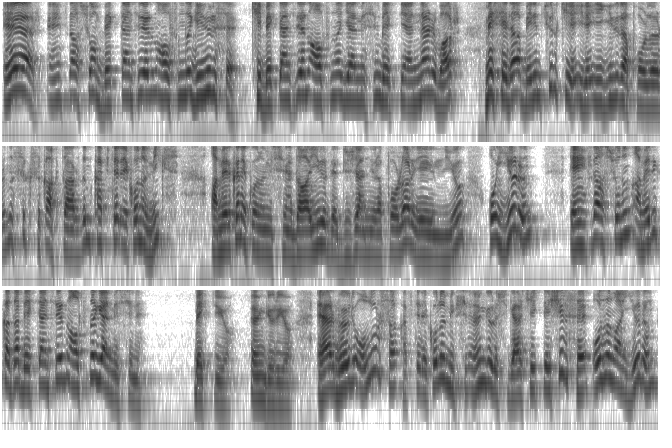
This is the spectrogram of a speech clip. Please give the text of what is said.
Eğer enflasyon beklentilerin altında gelirse ki beklentilerin altında gelmesini bekleyenler var. Mesela benim Türkiye ile ilgili raporlarını sık sık aktardığım Capital Economics Amerikan ekonomisine dair de düzenli raporlar yayınlıyor. O yarın enflasyonun Amerika'da beklentilerin altına gelmesini bekliyor, öngörüyor. Eğer böyle olursa Capital Economics'in öngörüsü gerçekleşirse o zaman yarın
